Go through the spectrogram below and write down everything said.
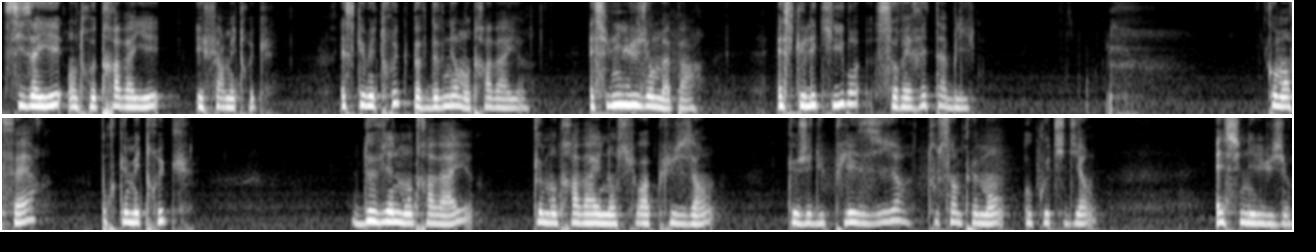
Cisailler entre travailler et faire mes trucs. Est-ce que mes trucs peuvent devenir mon travail? Est-ce une illusion de ma part? Est-ce que l'équilibre serait rétabli? Comment faire pour que mes trucs deviennent mon travail, que mon travail n'en soit plus un, que j'ai du plaisir tout simplement au quotidien. Est-ce une illusion?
